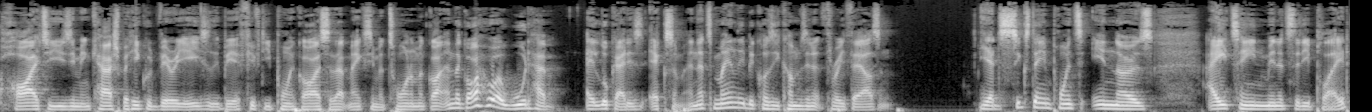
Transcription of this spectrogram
high to use him in cash, but he could very easily be a 50 point guy. So that makes him a tournament guy. And the guy who I would have a look at is Exum. And that's mainly because he comes in at 3,000. He had 16 points in those 18 minutes that he played.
